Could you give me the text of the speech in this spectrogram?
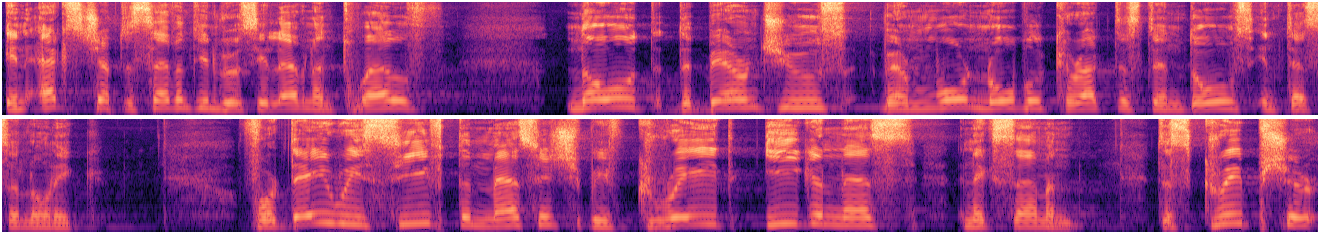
in Acts chapter 17, verse 11 and 12. Note the Berean Jews were more noble characters than those in Thessalonica, for they received the message with great eagerness and examined the scripture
